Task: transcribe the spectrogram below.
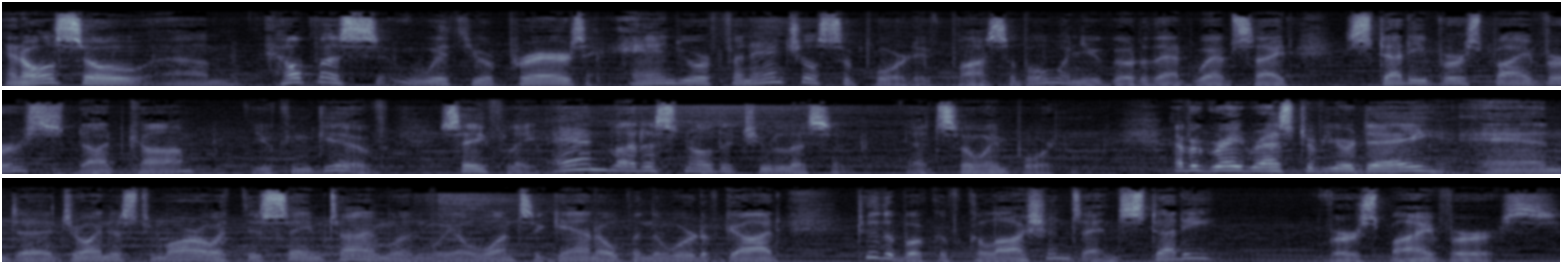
and also um, help us with your prayers and your financial support if possible. When you go to that website, studyversebyverse.com, you can give safely and let us know that you listen. That's so important. Have a great rest of your day and uh, join us tomorrow at this same time when we'll once again open the Word of God to the book of Colossians and study verse by verse.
